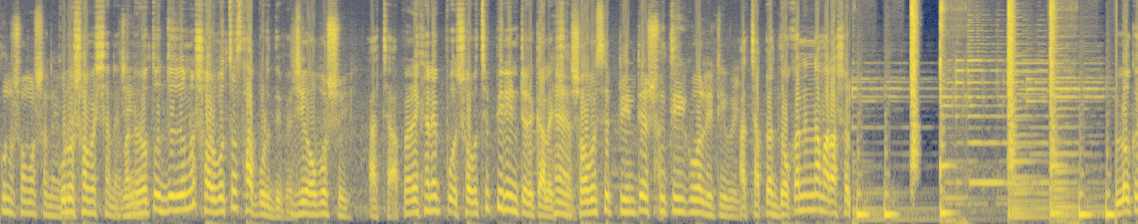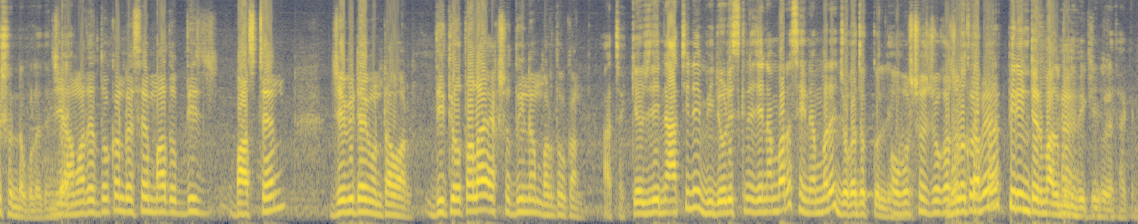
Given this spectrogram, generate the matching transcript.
কোনো সমস্যা নেই কোনো সমস্যা নেই মানে নতুনদের জন্য সর্বোচ্চ সাপোর্ট দিবে। জি অবশ্যই। আচ্ছা আপনার এখানে প- সব হচ্ছে প্রিন্টের হ্যাঁ কালেকশন সব হচ্ছে প্রিন্টের সুতি কোয়ালিটি ভাই। আচ্ছা আপনার দোকানের নাম আর আসলে লোকেশনটা বলে দিন জি আমাদের দোকান রয়েছে Madhabdi bus stand JB diamond tower দ্বিতীয় তলা একশো দুই নম্বর দোকান। আচ্ছা কেউ যদি না চিনে ভিডিওর স্ক্রিনে যে নাম্বার সেই নাম্বারে যোগাযোগ করলে অবশ্যই যোগাযোগ করবে। প্রিন্টের মালগুলো হ্যাঁ, বিক্রি করে থাকেন।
